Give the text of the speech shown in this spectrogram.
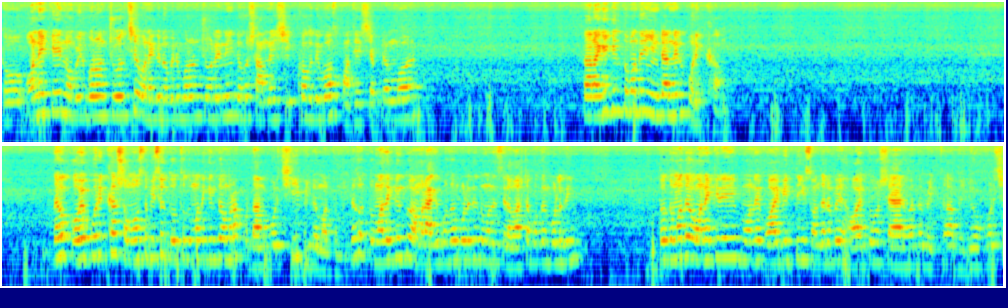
তো অনেকে নবীনবরণ চলছে, অনেকে নবীনবরণ চলেনি। দেখো সামনেই শিক্ষক দিবস, পাঁচই সেপ্টেম্বর। তার আগে কিন্তু তোমাদের ইন্টারনাল পরীক্ষা। দেখো, কবে পরীক্ষা, সমস্ত বিষয় তথ্য তোমাদের কিন্তু আমরা প্রদান করছি ভিডিওর মাধ্যমে। দেখো, তোমাদের কিন্তু আমরা আগে প্রথম বলে দিই, তোমাদের সিলেবাসটা প্রথম বলে দিই। তো তোমাদের অনেকেরই মনে ভয় ভিত্তিক সঞ্চারবে হয়তো স্যার হয়তো মিথ্যা ভিডিও করছে,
